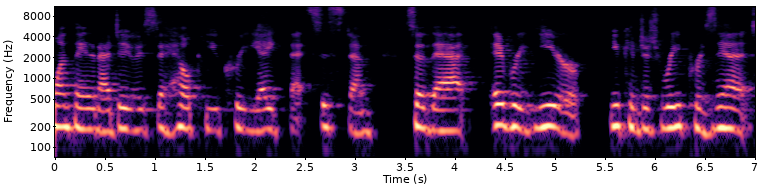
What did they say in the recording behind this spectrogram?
one thing that I do is to help you create that system so that every year you can just represent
